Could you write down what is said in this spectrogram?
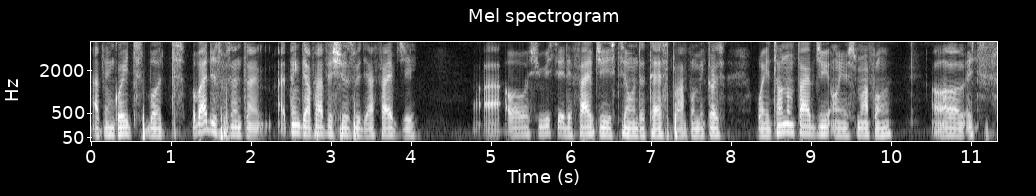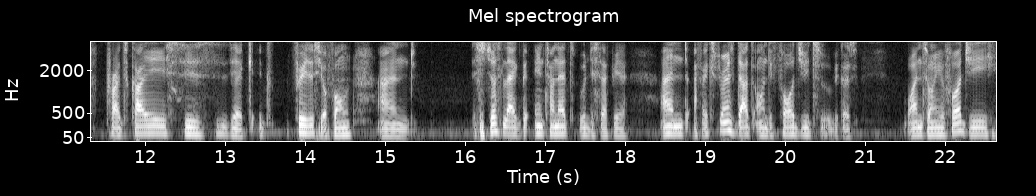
have been great, but over this recent time, I think they've had issues with their 5G. Uh, or should we say the 5G is still on the test platform because when you turn on 5G on your smartphone, uh, it's practically sees like it freezes your phone and it's just like the internet will disappear. And I've experienced that on the 4G too, because once on your 4G,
